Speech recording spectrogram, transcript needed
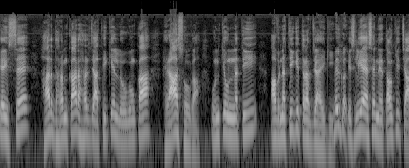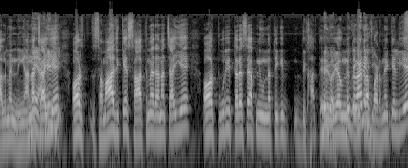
कि इससे हर धर्म का हर जाति के लोगों का हिरास होगा उनकी उन्नति अवनति की तरफ़ जाएगी। इसलिए ऐसे नेताओं की चाल में नहीं आना नहीं, चाहिए। और समाज के साथ में रहना चाहिए और पूरी तरह से अपनी उन्नति की दिखाते हुए उन्नति की तरफ़ बढ़ने के लिए।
